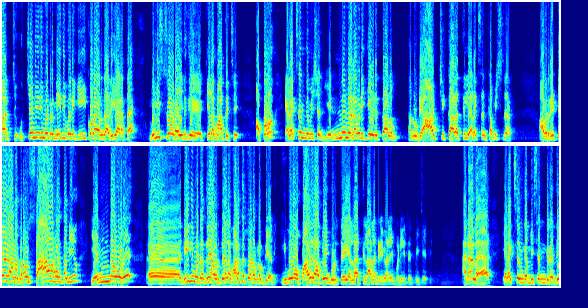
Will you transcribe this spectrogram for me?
மாத்துச்சு. உச்ச நீதிமன்ற நீதிபதிக்கு ஈக்குவலா இருந்த அதிகாரத்தை மினிஸ்டரோட இதுக்கு கீழே மாத்துச்சு. அப்புறம் எலெக்ஷன் கமிஷன் என்ன நடவடிக்கை எடுத்தாலும் தன்னுடைய ஆட்சி காலத்தில் எலெக்ஷன் கமிஷனர் அவர் ரிட்டையர்ட் ஆன பிறகு சாகத்தனையும் எந்த ஒரு நீதிமன்றத்திலையும் அவர் மேல வழக்கு தொடக்க முடியாது. இவ்வளவு பாதுகாப்பையும் கொடுத்து எல்லா தில்லாலங்கடி வேலையும் பண்ணிட்டு இருக்கு பிஜேபி அதனால எலெக்ஷன் கமிஷன்ங்கிறது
